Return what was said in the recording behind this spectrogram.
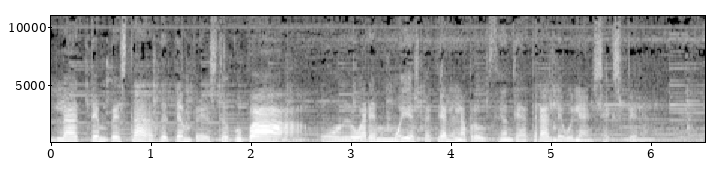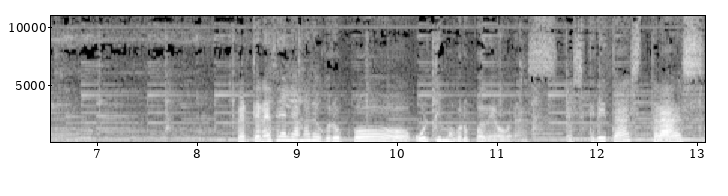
La, Tempestad de Tempest ocupa un lugar muy especial en la producción teatral de William Shakespeare. Pertenece al llamado grupo, último grupo de obras, escritas tras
